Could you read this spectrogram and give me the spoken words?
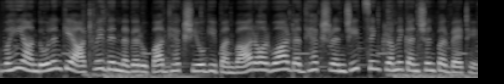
वहीं आंदोलन के आठवें दिन नगर उपाध्यक्ष योगी पनवार और वार्ड अध्यक्ष रंजीत सिंह क्रमिक अनशन पर बैठे।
